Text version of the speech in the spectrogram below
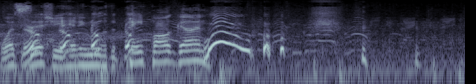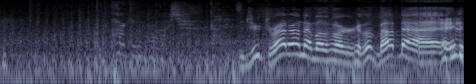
What's Nope, this? You nope, hitting me with a nope. paintball gun? Woo! Parking garage. Got it. Did you drive around that motherfucker? Because I about died.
